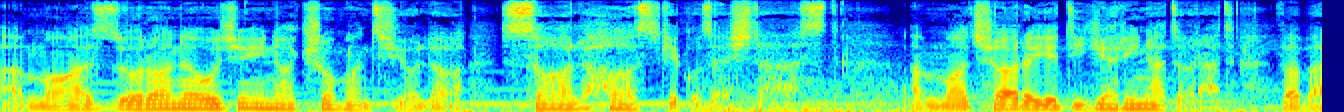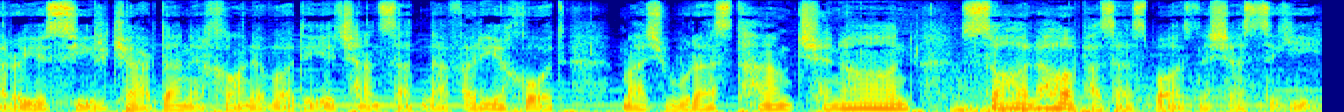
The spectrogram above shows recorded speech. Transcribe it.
اما از دوران اوج این آکرومانتیولا سال هاست که گذشته است اما چاره دیگری ندارد و برای سیر کردن خانواده چند صد نفری خود مجبور است همچنان سالها پس از بازنشستگی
